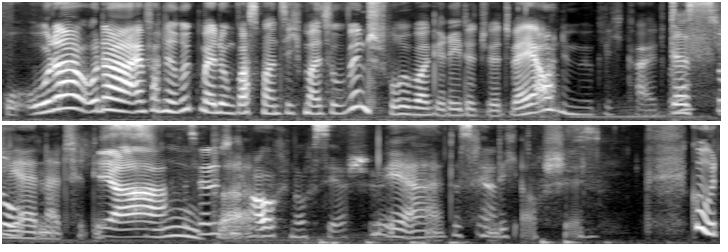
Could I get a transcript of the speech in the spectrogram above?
Oder, oder einfach eine Rückmeldung, was man sich mal so wünscht, worüber geredet wird. Wäre ja auch eine Möglichkeit. Oder? Das wäre so. natürlich ja, super. das wäre natürlich auch noch sehr schön. Ja, das fände ja. ich auch schön. Gut,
